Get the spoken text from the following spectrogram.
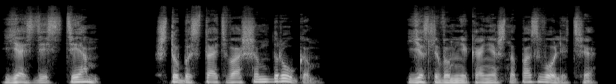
Я здесь тем, чтобы стать вашим другом, если вы мне, конечно, позволите.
